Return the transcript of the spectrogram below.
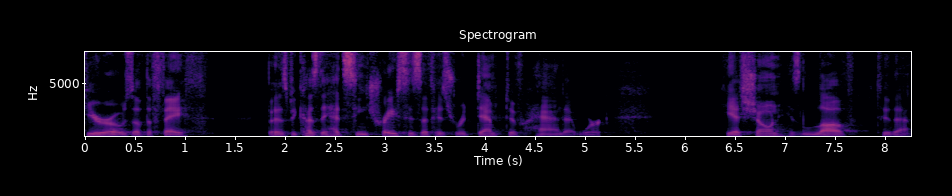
heroes of the faith but it's because they had seen traces of his redemptive hand at work. He had shown his love to them.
